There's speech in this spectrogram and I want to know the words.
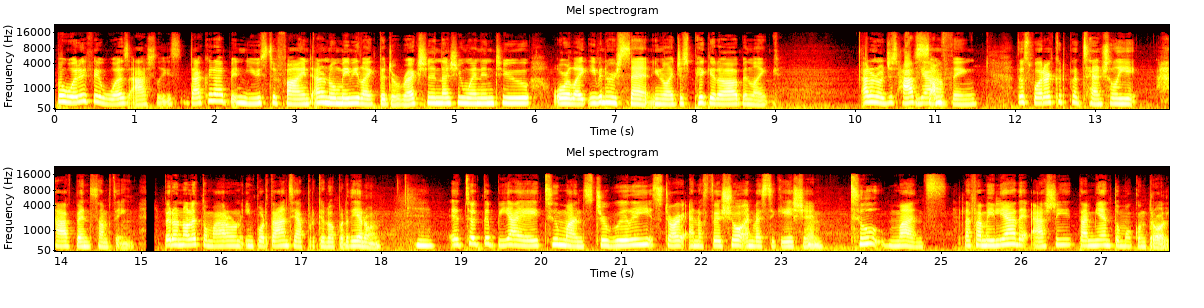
But what if it was Ashley's? That could have been used to find, I don't know, maybe like the direction that she went into, or like even her scent, you know, like just pick it up and like, I don't know, just have Yeah. something. The sweater could potentially have been something, pero no le tomaron importancia porque lo perdieron. It took the BIA two months to really start an official investigation. Two months. La familia de Ashley también tomó control.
